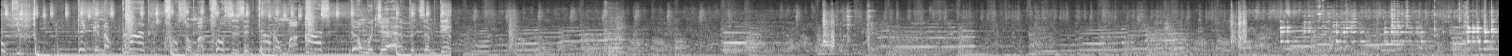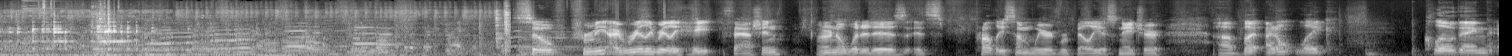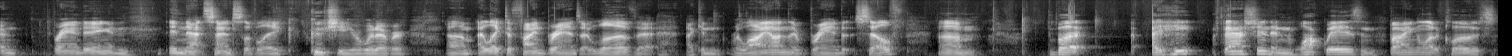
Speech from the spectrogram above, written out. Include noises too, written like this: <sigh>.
Thinking I'm blind? Cross on my crosses and on my eyes. Done with your efforts, I'm. So for me, I really, really hate fashion. I don't know what it is. It's probably some weird rebellious nature, uh, but I don't like clothing and branding and in that sense of like Gucci or whatever. Um, I like to find brands I love that I can rely on their brand itself. Um, but I hate fashion and walkways and buying a lot of clothes,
